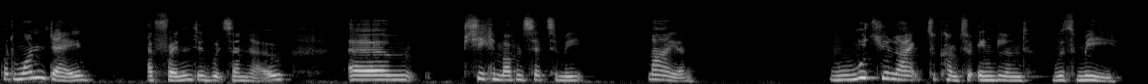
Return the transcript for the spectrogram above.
But one day, a friend in which I know, um, she came up and said to me, Marion, would you like to come to England with me?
